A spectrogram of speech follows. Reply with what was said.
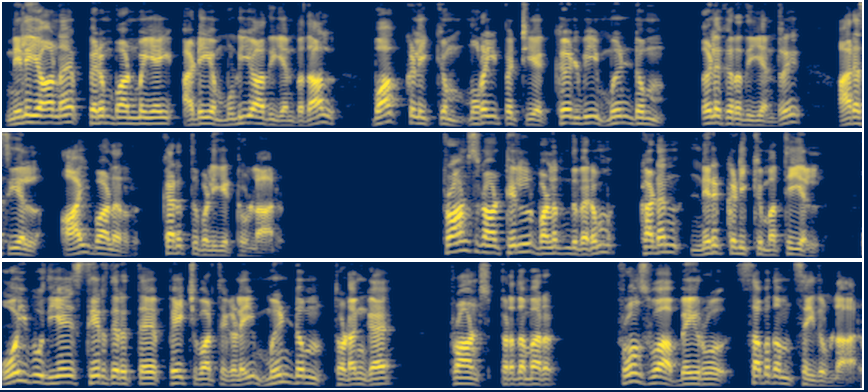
நிலையான பெரும்பான்மையை அடைய முடியாது என்பதால் வாக்களிக்கும் முறை பற்றிய கேள்வி மீண்டும் எழுகிறது என்று அரசியல் ஆய்வாளர் கருத்து வெளியிட்டுள்ளார். பிரான்ஸ் நாட்டில் வளர்ந்து வரும் கடன் நெருக்கடிக்கு மத்தியில் ஓய்வூதிய சீர்திருத்த பேச்சுவார்த்தைகளை மீண்டும் தொடங்க பிரான்ஸ் பிரதமர் பிரான்சுவா பெய்ரோ சபதம் செய்துள்ளார்.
